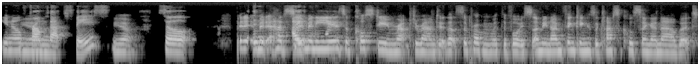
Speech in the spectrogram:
you know yeah. from that space yeah so but it, but it had so I, many years of costume wrapped around it that's the problem with the voice i mean i'm thinking as a classical singer now but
